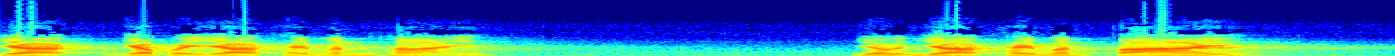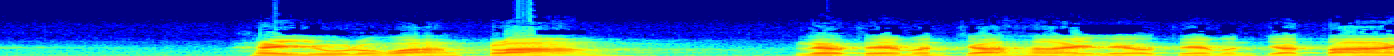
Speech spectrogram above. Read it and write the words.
อยากอย่าไปอยากให้มันหาย อย่าไปอยากให้มันตาย ให้อยู่ระหว่างกลาง แล้วแต่มันจะหายแล้วแต่มันจะตาย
